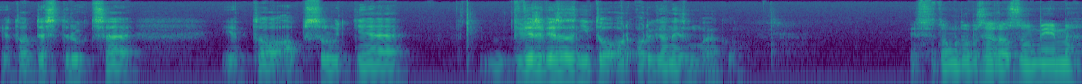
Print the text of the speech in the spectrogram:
Je to destrukce, je to absolutně vy- vyřazení toho or- organismu. Jako. Jestli tomu dobře rozumím,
